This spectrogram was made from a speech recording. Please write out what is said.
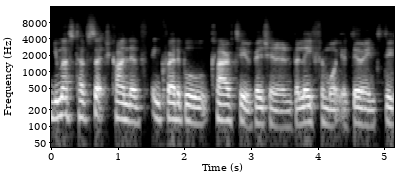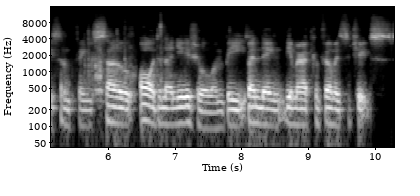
You must have such kind of incredible clarity of vision and belief in what you're doing to do something so odd and unusual and be spending the American Film Institute's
